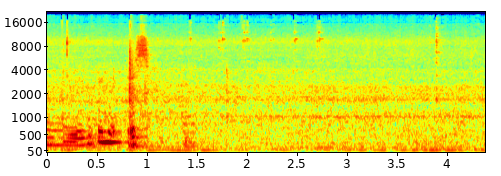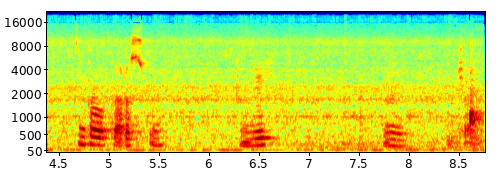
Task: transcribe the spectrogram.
వేస్తాను వేడిపోయినాయి వేసి ఇంకా ఒక అర స్పూన్ వేయి చాలు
